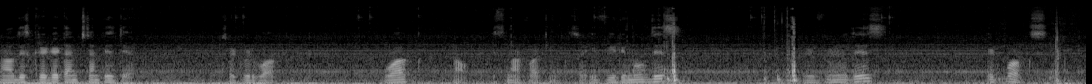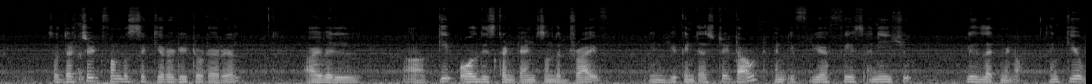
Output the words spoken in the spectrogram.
Now this created timestamp is there. So it will work. Work no it's not working. So if you remove this remove this it works. So that's it from the security tutorial. I will uh, keep all these contents on the drive and you can test it out. And if you have faced any issue please let me know. Thank you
